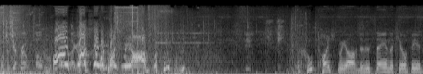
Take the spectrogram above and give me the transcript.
What's your jet, bro? Oh, Oh I got fuck! Someone punched me off! Who punched me off? Does it say in the kill feed?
